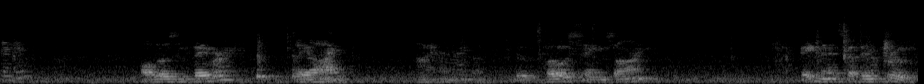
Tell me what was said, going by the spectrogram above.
Second? All those in favor, say aye. Aye. Those opposed, same sign. Okay, minutes have been approved.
